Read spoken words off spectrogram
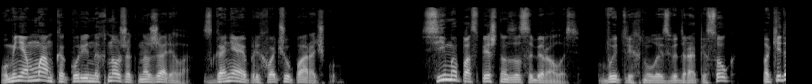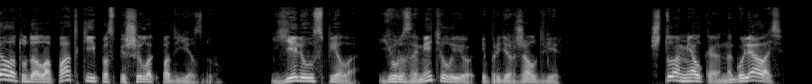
«У меня мамка куриных ножек нажарила. Сгоняю, прихвачу парочку». Сима поспешно засобиралась, вытряхнула из ведра песок, покидала туда лопатки и поспешила к подъезду. Еле успела. Юра заметил ее и придержал дверь. «Что, мелкая, нагулялась?»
